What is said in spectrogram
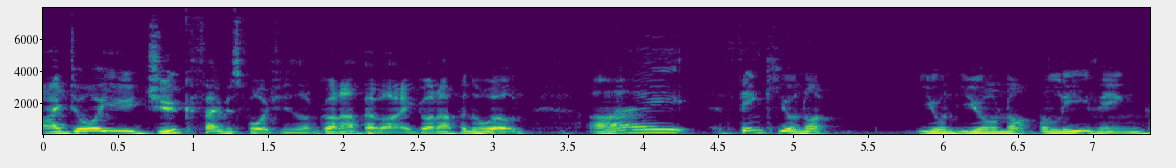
I adore you, Duke Famous Fortunes. I've gone up, have I? Gone up in the world. I think you're not you're you're not believing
